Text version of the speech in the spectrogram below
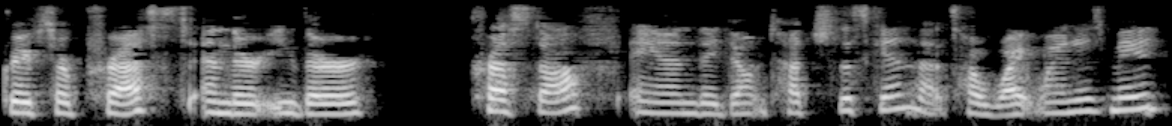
grapes are pressed and they're either pressed off and they don't touch the skin. That's how white wine is made.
